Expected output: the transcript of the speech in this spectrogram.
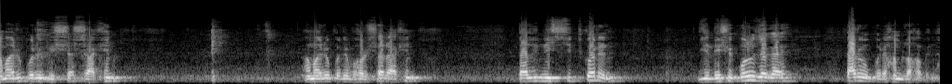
আমার উপরে বিশ্বাস রাখেন, আমার উপরে ভরসা রাখেন, তাহলে নিশ্চিত করেন যে দেশে কোনো জায়গায় কারও উপরে হামলা হবে না।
